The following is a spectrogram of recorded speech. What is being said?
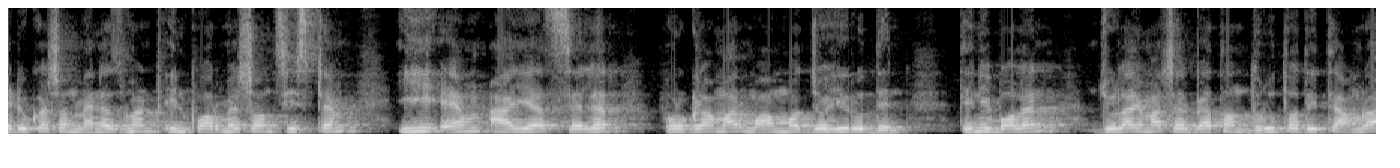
education management information system EMIS সেলের প্রোগ্রামার মোহাম্মদ জহির উদ্দিন তিনি বলেন, জুলাই মাসের বেতন দ্রুত দিতে আমরা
